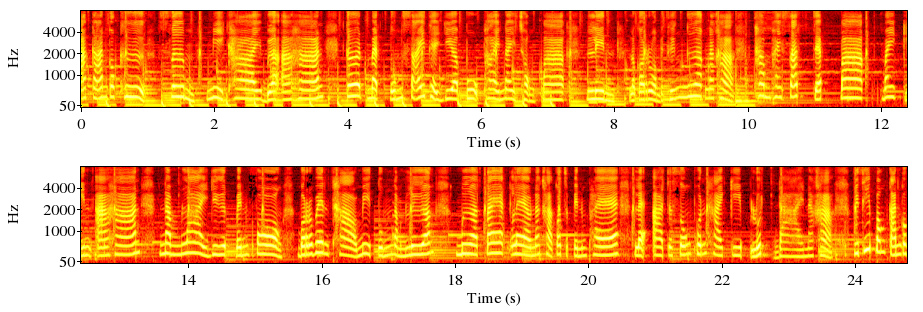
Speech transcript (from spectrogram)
อาการก็คือ ซึม มีคาย เบื่ออาหาร เกิดแมตตุ้มไซส์แถเยื่อปุภายในช่องปาก ลิ้น แล้วก็รวมไปถึงเงือกนะคะทำให้สัตว์เจ็บ ปาก ไม่กินอาหารน้ำลายยืดเป็นฟอง บริเวณเท้ามีตุ้มน้ำเหลือง เมื่อแตกแล้วนะคะก็จะเป็นแผลและอาจจะส่งผลหายกีบลุดได้นะคะ วิธีป้องกันก็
